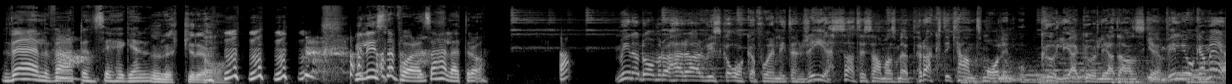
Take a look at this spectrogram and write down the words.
väl värt en seger. Nu räcker det. Vi lyssnar på den, så här lät det då. Mina damer och herrar, vi ska åka på en liten resa tillsammans med praktikant Malin och gulliga, gulliga dansken. Vill ni åka med?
